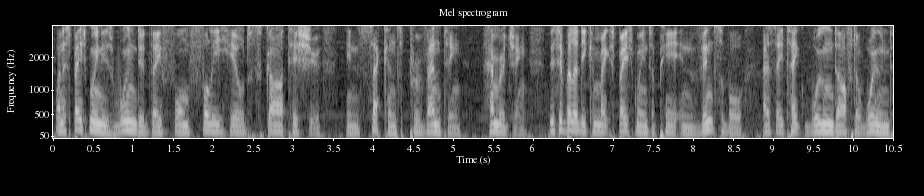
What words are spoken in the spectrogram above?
When a Space Marine is wounded, they form fully healed scar tissue in seconds, preventing hemorrhaging. This ability can make Space Marines appear invincible as they take wound after wound.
